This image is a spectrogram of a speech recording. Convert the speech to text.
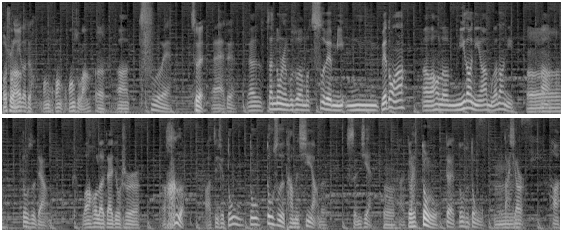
黄鼠狼的对，黄黄黄鼠狼，嗯啊，刺猬，刺猬，哎对，呃，山东人不说吗？刺猬迷，嗯，别动啊，啊，然后了迷到你啊，磨到你，啊，都是这样的。然后了再就是鹤，啊，这些都都都是他们信仰的神仙，嗯，都是动物，对，都是动物，大仙儿，啊，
